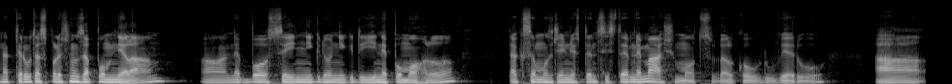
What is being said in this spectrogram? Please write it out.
na kterou ta společnost zapomněla, a nebo se jí nikdo nikdy jí nepomohl, tak samozřejmě v ten systém nemáš moc velkou důvěru a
